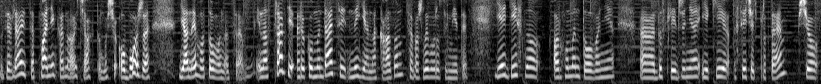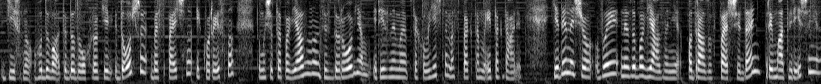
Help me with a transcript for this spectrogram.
з'являється паніка на очах, тому що, о Боже, я не готова на це. І насправді рекомендації не є наказом, це важливо розуміти. Є дійсно аргументовані е, дослідження, які свідчать про те, що дійсно годувати до двох років і довше безпечно і корисно, тому що це пов'язано зі здоров'ям і різними психологічними аспектами і так далі. Єдине, що ви не зобов'язані одразу в перший день приймати рішення,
